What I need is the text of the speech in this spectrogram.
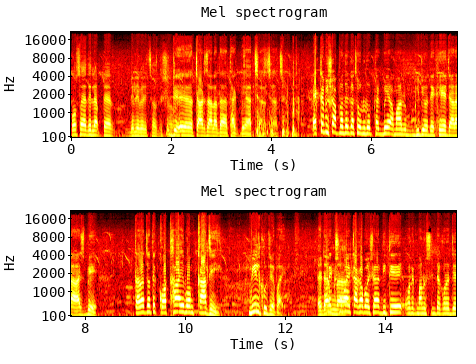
পৌঁছায় দিলে আপনার ডেলিভারি চার্জ চার্জ আলাদা থাকবে আচ্ছা আচ্ছা আচ্ছা। একটা বিষয় আপনাদের কাছে অনুরোধ থাকবে আমার ভিডিও দেখে যারা আসবে তারা যাতে কথা এবং কাজে মিল খুঁজে পায়। এটা অনেক সময় টাকা পয়সা দিতে অনেক মানুষ চিন্তা করে যে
